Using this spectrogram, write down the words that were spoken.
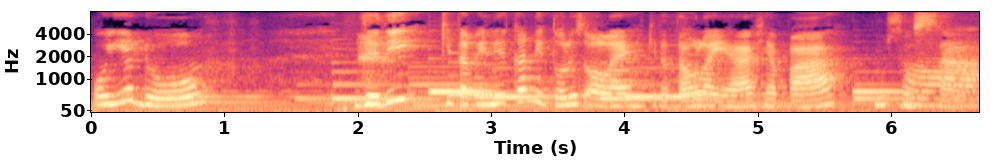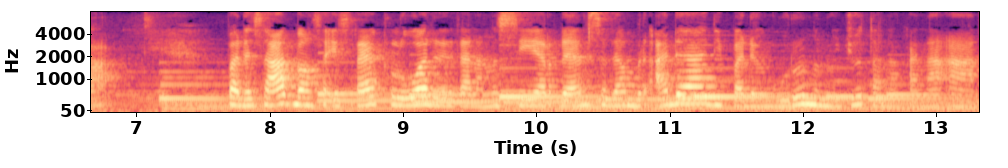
Oh iya dong. Jadi kitab ini kan ditulis oleh kita tahu lah ya siapa Musa. Pada saat bangsa Israel keluar dari tanah Mesir dan sedang berada di padang gurun menuju tanah Kanaan.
